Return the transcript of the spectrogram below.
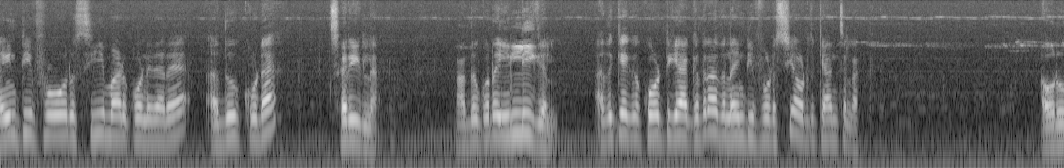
ನೈಂಟಿ ಫೋರ್ ಸಿ ಮಾಡ್ಕೊಂಡಿದ್ದಾರೆ ಅದು ಕೂಡ ಸರಿ ಇಲ್ಲ. ಅದು ಕೂಡ ಇಲ್ಲೀಗಲ್ ಅದಕ್ಕೆ ಈಗ ಕೋರ್ಟಿಗೆ ಹಾಕಿದ್ರೆ ಅದು ನೈಂಟಿ ಫೋರ್ ಸಿ ಅವ್ರದ್ದು ಕ್ಯಾನ್ಸಲ್ ಆಗ್ತದೆ. ಅವರು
